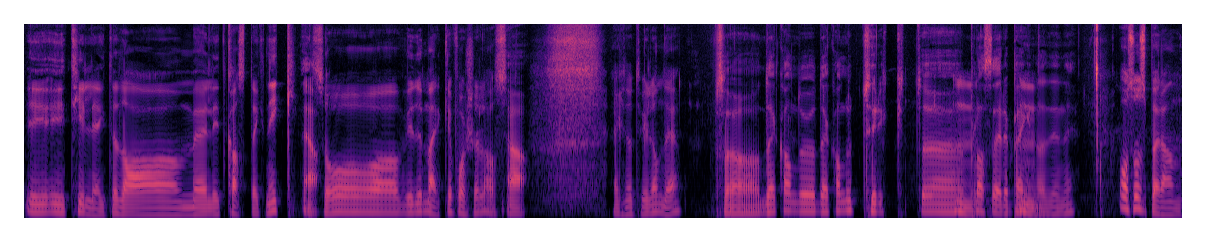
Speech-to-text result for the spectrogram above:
I, I tillegg til da med litt kasteteknikk, Ja. så vil du merke forskjell, altså. Ja. Det er ikke noe tvil om det. Så det kan du, det kan du trygt uh, Mm. plassere pengene dine i. Og så spør han,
